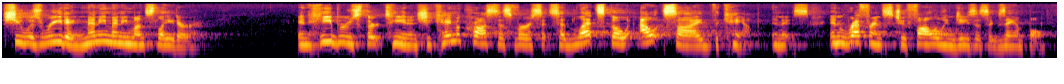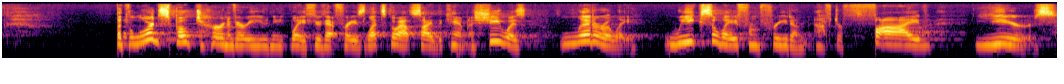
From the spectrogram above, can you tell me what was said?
She was reading many, many months later in Hebrews 13, and she came across this verse that said, Let's go outside the camp. And it's in reference to following Jesus' example. But the Lord spoke to her in a very unique way through that phrase, Let's go outside the camp. Now, she was literally weeks away from freedom after five years.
